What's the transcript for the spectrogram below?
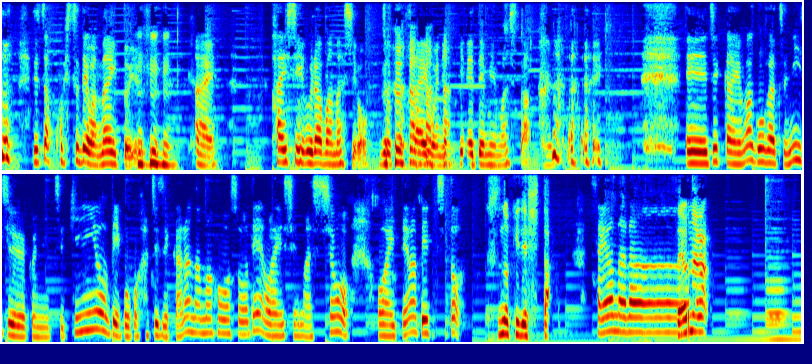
実は個室ではないという、はい。配信裏話をちょっと最後に入れてみました。はいえー次回は5月29日金曜日午後8時から生放送でお会いしましょう。お相手はベッチと、クスノキでした。さようなら。さようなら。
